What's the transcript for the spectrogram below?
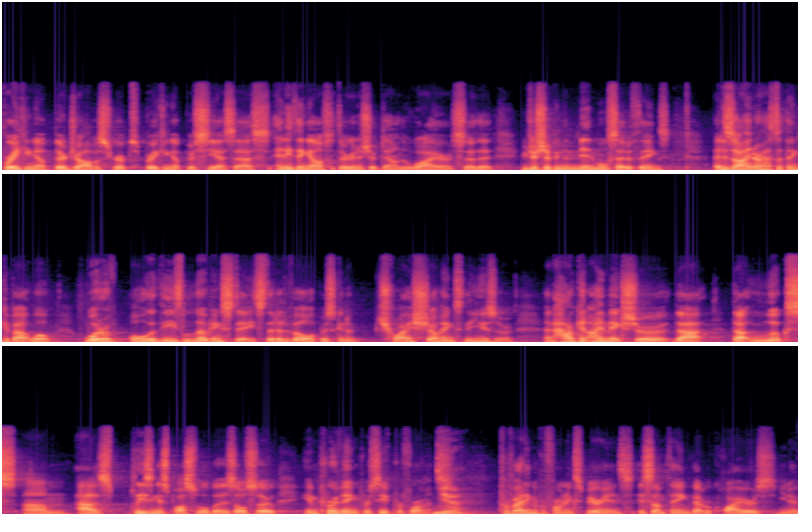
breaking up their JavaScript, breaking up their CSS, anything else that they're going to ship down the wire so that you're just shipping the minimal set of things. A designer has to think about, well, what are all of these loading states that a developer is going to try showing to the user? And how can I make sure that that looks um, as pleasing as possible, but is also improving perceived performance? Yeah. Providing a performant experience is something that requires, you know,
